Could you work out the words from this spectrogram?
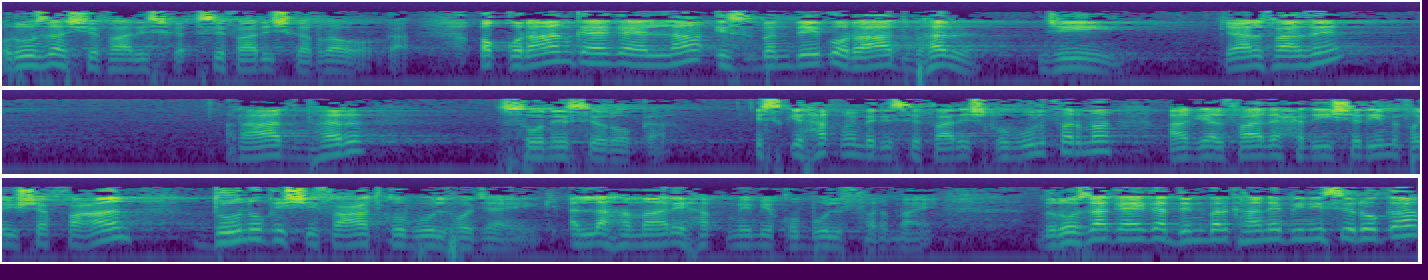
روزہ سفارش سفارش کر رہا ہوگا۔ اور قرآن کہے گا اللہ، اس بندے کو رات بھر جی کیا الفاظ ہیں؟ رات بھر سونے سے روکا۔ اس کے حق میں میری سفارش قبول فرما۔ آگے الفاظ حدیث شریف میں فیوشفان دونوں کی شفاعت قبول ہو جائے گی۔ اللہ ہمارے حق میں بھی قبول فرمائے۔ روزہ کہے گا، دن بھر کھانے پینے سے روکا۔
